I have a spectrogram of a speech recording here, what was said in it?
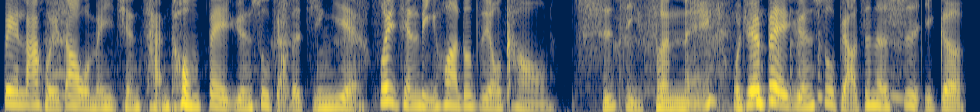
被拉回到我们以前惨痛背元素表的经验。我以前理化都只有考十几分呢，我觉得背元素表真的是一个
